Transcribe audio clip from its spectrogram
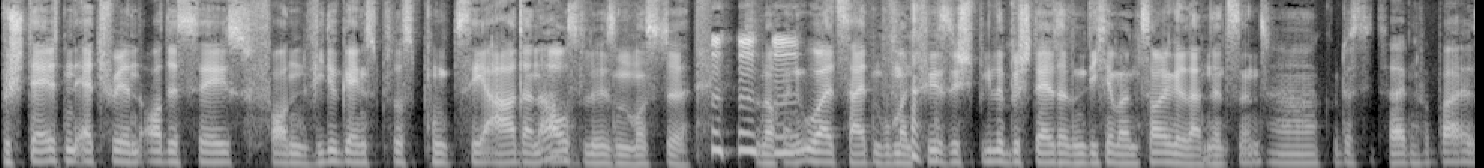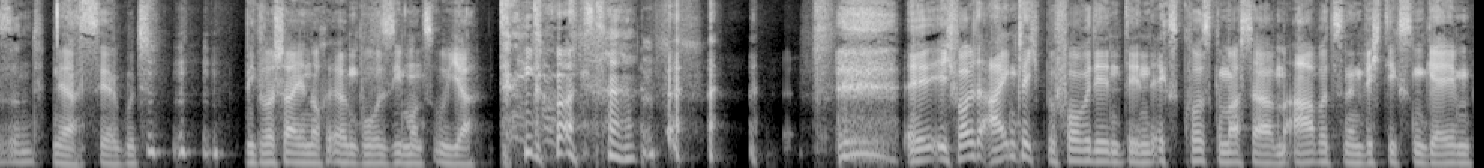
bestellten Adrian Odysseys von videogamesplus.ca dann oh. auslösen musste. so noch in Uraltzeiten, wo man physisch Spiele bestellt hat und die hier beim Zoll gelandet sind. Ja, gut, dass die Zeiten vorbei sind. Ja, sehr gut. Liegt wahrscheinlich noch irgendwo Simons Uja dort. Äh, ich wollte eigentlich, bevor wir den, den Exkurs gemacht haben, aber zu dem wichtigsten Game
